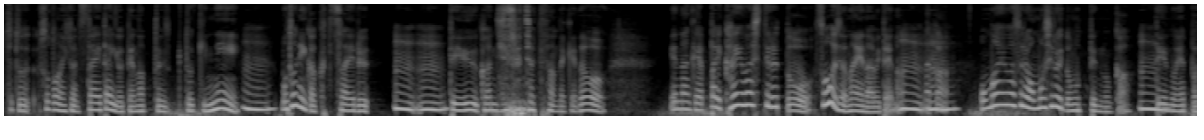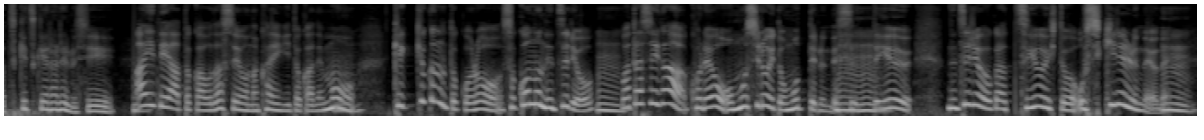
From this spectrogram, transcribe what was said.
ちょっと外の人に伝えたいよってなった時に、うん。もうとにかく伝えるっ。ていう感じになっちゃってたんだけど、や、なんかやっぱり会話してると、そうじゃないな、みたいな。うんうん。なんか、お前はそれ面白いと思ってんのかうん。っていうのをやっぱ突きつけられるし。アイデアとかを出すような会議とかでも、うん。結局のところ、そこの熱量、うん。私がこれを面白いと思ってるんですっていう熱量が強い人が押し切れるんだよね。うん。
